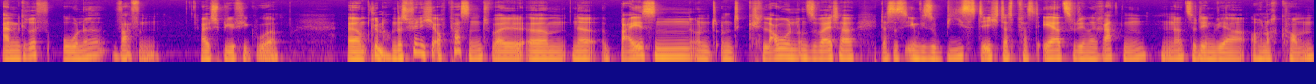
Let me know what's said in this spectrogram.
Angriff ohne Waffen als Spielfigur. Ähm, genau. Und das finde ich auch passend, weil ähm, ne, Beißen und, und Klauen und so weiter, das ist irgendwie so biestig, das passt eher zu den Ratten, ne, zu denen wir auch noch kommen.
